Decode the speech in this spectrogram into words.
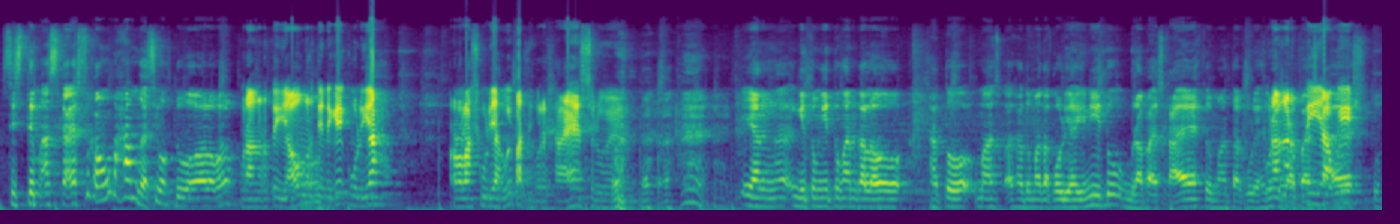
sistem SKS tuh kamu paham nggak sih waktu awal-awal Kurang ngerti ya, aku ngerti nih kayak kuliah rolas kuliah gue pasti kuliah KS lu ya. yang ngitung-ngitungan kalau satu mas satu mata kuliah ini itu berapa SKS tuh mata kuliah Kurang berapa ngerti ya, SKS wis. tuh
